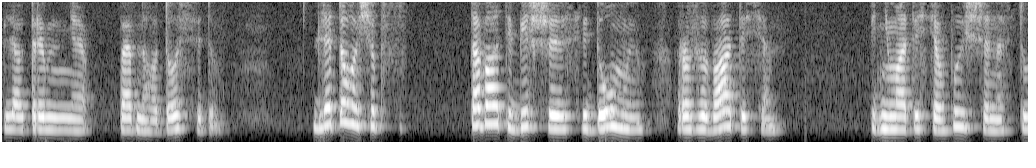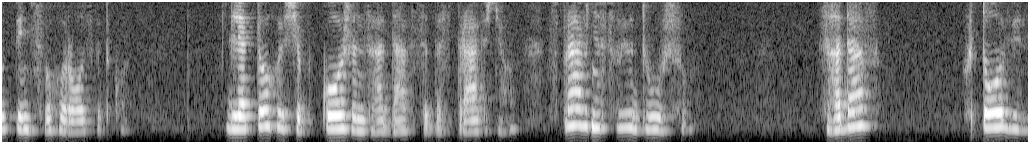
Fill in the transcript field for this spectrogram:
для отримання певного досвіду для того, щоб ставати більш свідомою, розвиватися, підніматися вище на ступінь свого розвитку, для того, щоб кожен згадав себе справжнього, справжню свою душу, згадав, хто він,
